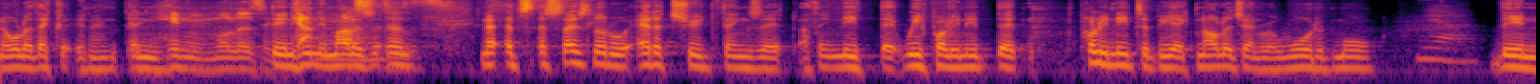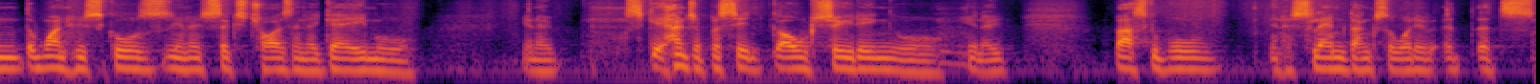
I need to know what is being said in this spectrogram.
and all of that. And, and Henry Muller's then Henry Muller's, and, uh, you know, it's, it's those little attitude things that I think need that we probably need that probably need to be acknowledged and rewarded more Yeah. than the one who scores you know six tries in a game or you know hundred percent goal shooting or you know basketball you know slam dunks or whatever. It, it's,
